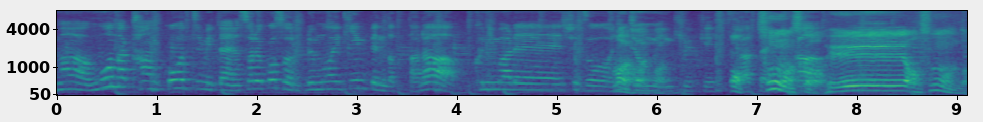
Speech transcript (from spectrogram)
まあ主な観光地みたいなそれこそ留萌近辺だったら国丸酒造に乗務員休憩室がああったそうなんですか。りとかへえあそうなんだ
